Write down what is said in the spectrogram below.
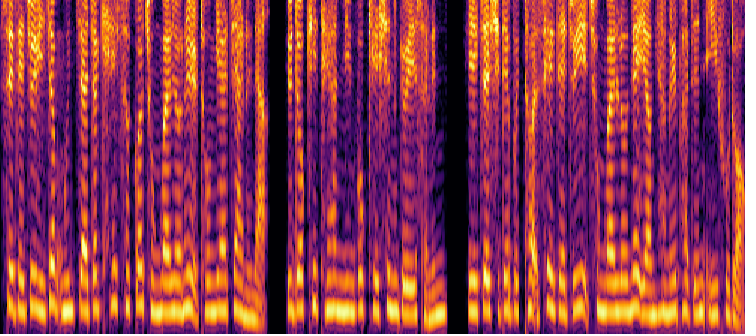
세대주의적 문자적 해석과 종말론을 동의하지 않으나 유독히 대한민국 개신교에서는 일제시대부터 세대주의 종말론의 영향을 받은 이후로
